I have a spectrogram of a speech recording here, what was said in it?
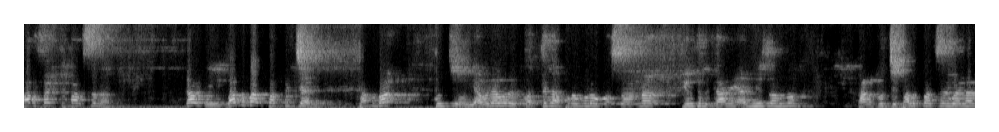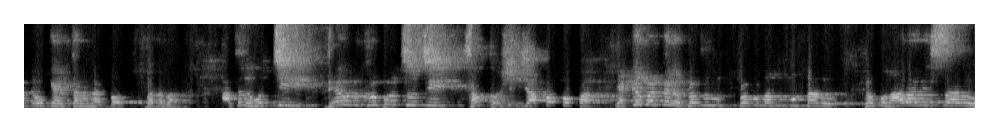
పర్ఫెక్ట్ పర్సన్ కాబట్టి బన్నబా పంపించాలి బన్నబా కొంచెం ఎవరెవరు కొత్తగా ప్రభులోకి వస్తారన్నా యూదులు కానీ అన్యజనులు వాళ్ళ కొంచెం బలపరచడం వెళ్ళాలంటే ఓకే వెళ్తానన్నాడు బన్నబా అతను వచ్చి దేవుని కృపను చూసి సంతోషించి అప్పప్ప ఎక్కడ పడితే ప్రజలు ప్రభు నమ్ముకుంటున్నారు ప్రభుని ఆరాధిస్తున్నారు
